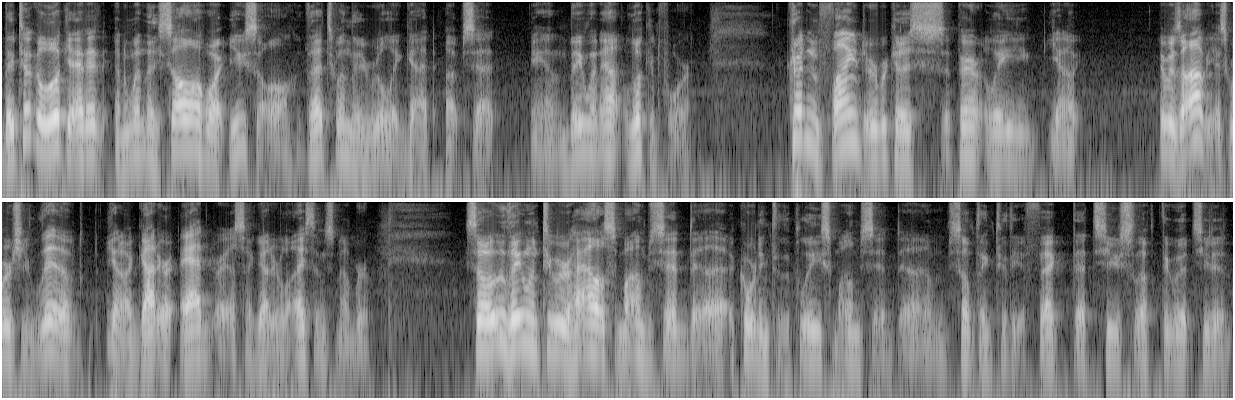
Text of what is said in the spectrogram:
they took a look at it, and when they saw what you saw, that's when they really got upset. And they went out looking for her. Couldn't find her because apparently, you know, it was obvious where she lived. You know, I got her address, I got her license number. So they went to her house. Mom said, uh, according to the police, mom said um, something to the effect that she slept through it. She didn't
